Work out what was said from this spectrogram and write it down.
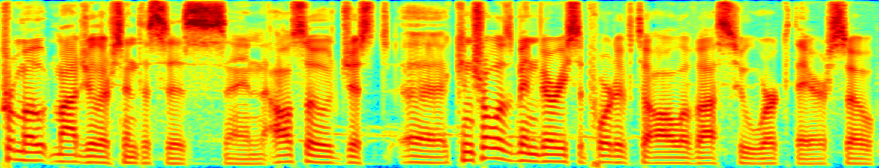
promote modular synthesis and also just uh, control has been very supportive to all of us who work there. So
